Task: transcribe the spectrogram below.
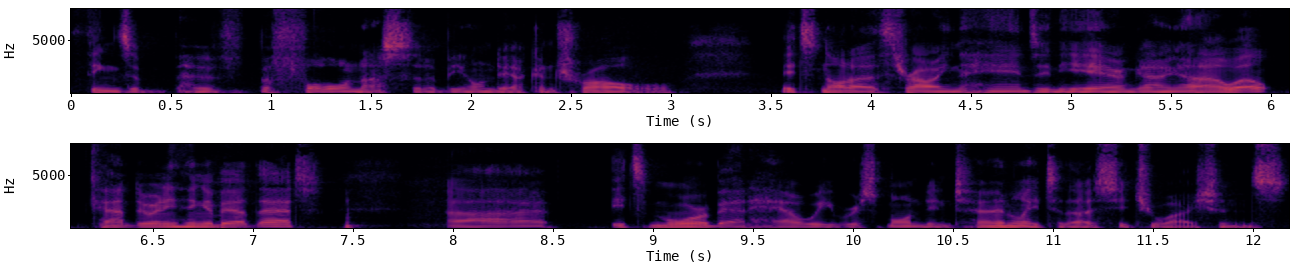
things have, have befallen us that are beyond our control. It's not a throwing the hands in the air and going, oh, well, can't do anything about that. Uh, it's more about how we respond internally to those situations.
